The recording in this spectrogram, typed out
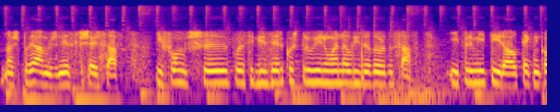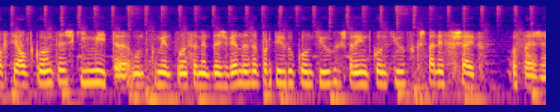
Nós pegámos nesse fecheiro SAFT e fomos, eh, por assim dizer, construir um analisador do SAFT e permitir ao técnico oficial de contas que imita um documento de lançamento das vendas a partir do conteúdo, extraindo conteúdo que está nesse fecheiro. Ou seja,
